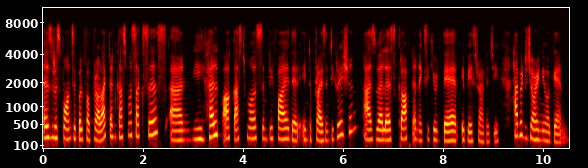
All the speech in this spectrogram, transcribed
is responsible for product and customer success, and we help our customers simplify their enterprise integration as well as craft and execute their API strategy. Happy to join you again.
